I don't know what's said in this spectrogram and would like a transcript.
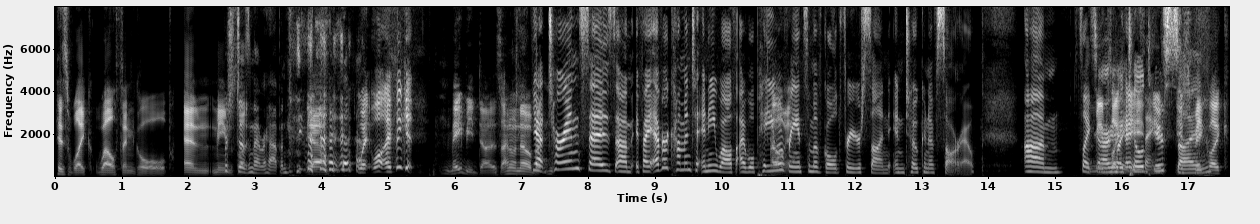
his like wealth and gold, and means Which doesn't ever happen. yeah. Wait, well, I think it maybe does. I don't know. yeah, but Turin says, um, if I ever come into any wealth, I will pay you Oh, a yeah. ransom of gold for your son in token of sorrow. Um, it's like, means, Sorry, like, I hey, killed you, your you son. speak like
